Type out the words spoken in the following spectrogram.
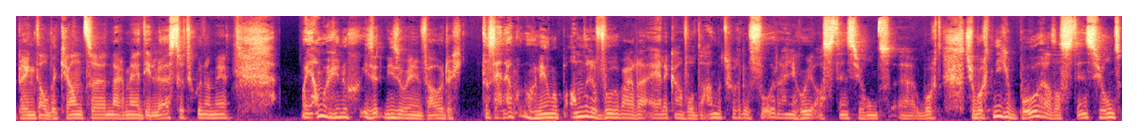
brengt al de kranten naar mij, die luistert goed naar mij. Maar jammer genoeg is het niet zo eenvoudig. Er zijn ook nog een heleboel andere voorwaarden eigenlijk aan voldaan moet worden voordat je een goede assistentiehond wordt. Dus je wordt niet geboren als assistentiehond.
